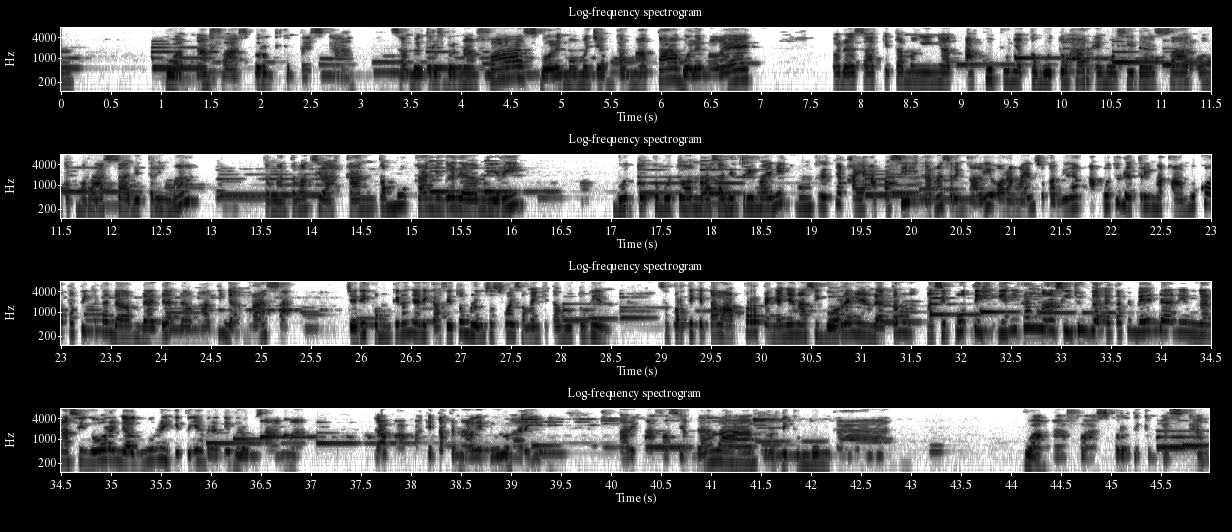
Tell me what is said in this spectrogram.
Buang nafas, perut dikempeskan. Sambil terus bernafas, boleh memejamkan mata, boleh melek. Pada saat kita mengingat, aku punya kebutuhan emosi dasar untuk merasa diterima, teman-teman silahkan temukan juga dalam diri butuh kebutuhan merasa diterima ini konkretnya kayak apa sih? Karena sering kali orang lain suka bilang, aku tuh udah terima kamu kok, tapi kita dalam dada, dalam hati nggak merasa. Jadi kemungkinan yang dikasih itu belum sesuai sama yang kita butuhin. Seperti kita lapar, pengennya nasi goreng yang datang nasi putih. Ini kan nasi juga, eh tapi beda nih, nggak nasi goreng, nggak gurih gitu ya, berarti belum sama. Nggak apa-apa, kita kenalin dulu hari ini. Tarik nafas yang dalam, perut dikembungkan. Buang nafas, perut dikempeskan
